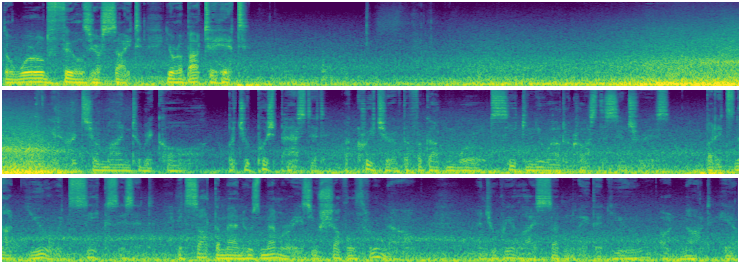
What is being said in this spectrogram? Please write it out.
The world fills your sight. You're about to hit. It hurts your mind to recall, but you push past it, a creature of the forgotten world seeking you out across the centuries. But it's not you it seeks, is it? It sought the man whose memories you shuffle through now, and you realize suddenly that you are not him.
